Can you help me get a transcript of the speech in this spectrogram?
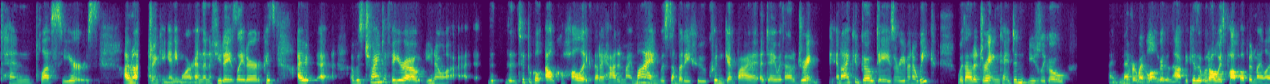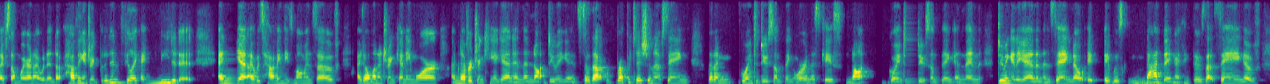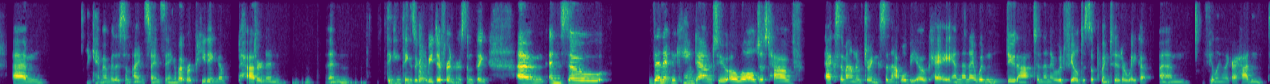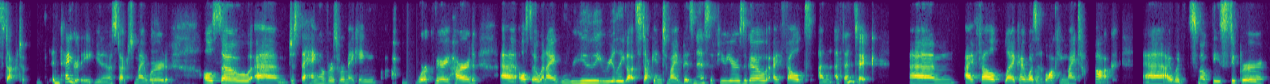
10 plus years. I'm not drinking anymore. And then a few days later because I, I was trying to figure out you know the, the typical alcoholic that I had in my mind was somebody who couldn't get by a day without a drink. And I could go days or even a week without a drink. I didn't usually go I never went longer than that because it would always pop up in my life somewhere and I would end up having a drink, but I didn't feel like I needed it. And yet I was having these moments of, I don't want to drink anymore. I'm never drinking again, and then not doing it. So that repetition of saying that I'm going to do something, or in this case, not going to do something, and then doing it again, and then saying no, it, it was maddening. I think there's that saying of, um, I can't remember there's some Einstein saying about repeating a pattern and and thinking things are going to be different or something. Um, and so then it became down to, oh, well, I'll just have X amount of drinks and that will be okay. And then I wouldn't do that. And then I would feel disappointed or wake up um, feeling like I hadn't stuck to integrity, you know, stuck to my word. Also, um, just the hangovers were making work very hard. Uh, also, when I really, really got stuck into my business a few years ago, I felt unauthentic um, I felt like I wasn't walking my talk. Uh, I would smoke these super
